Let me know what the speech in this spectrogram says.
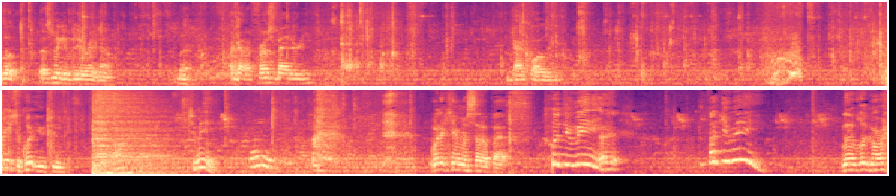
Look, let's make a video right now. But I got a fresh battery. Got quality. I think you should quit YouTube. What you mean? Where the camera set up at? What do you mean? the fuck you mean? Look, look around.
